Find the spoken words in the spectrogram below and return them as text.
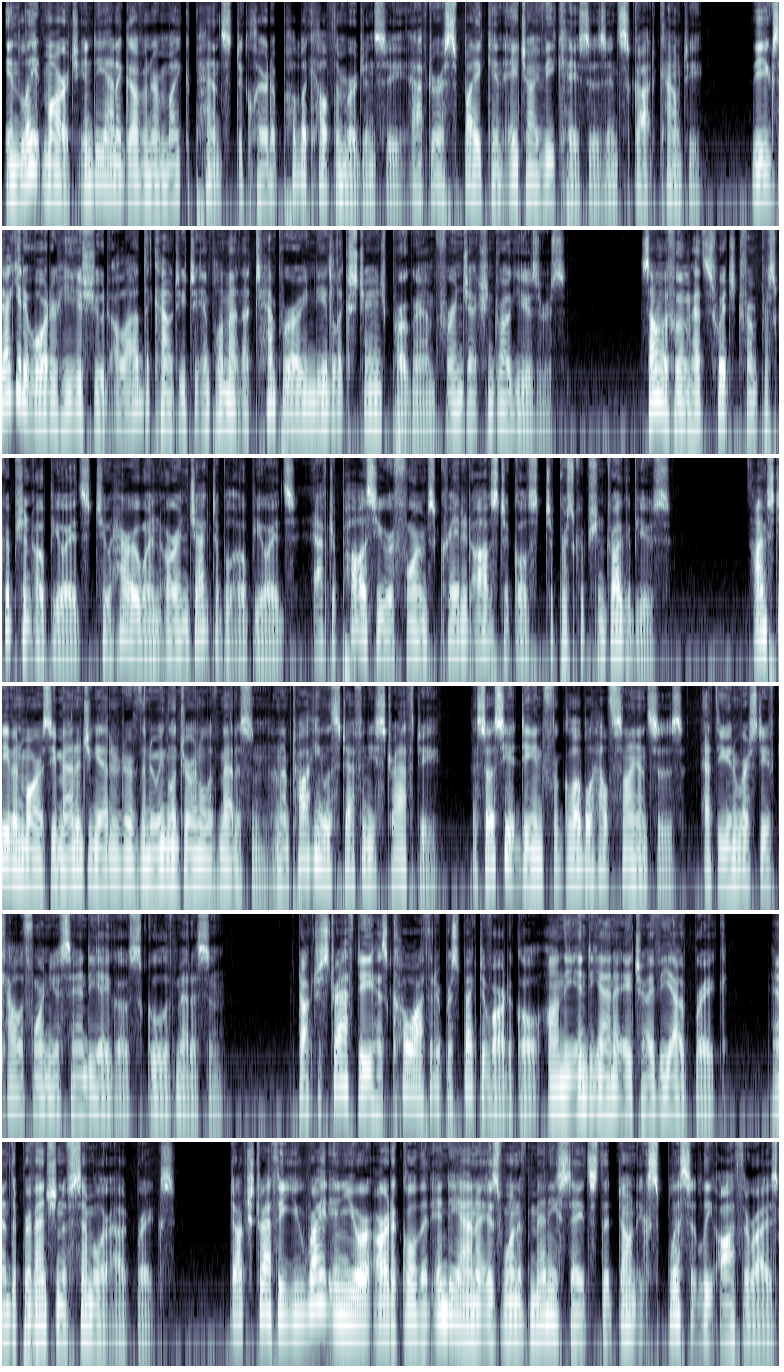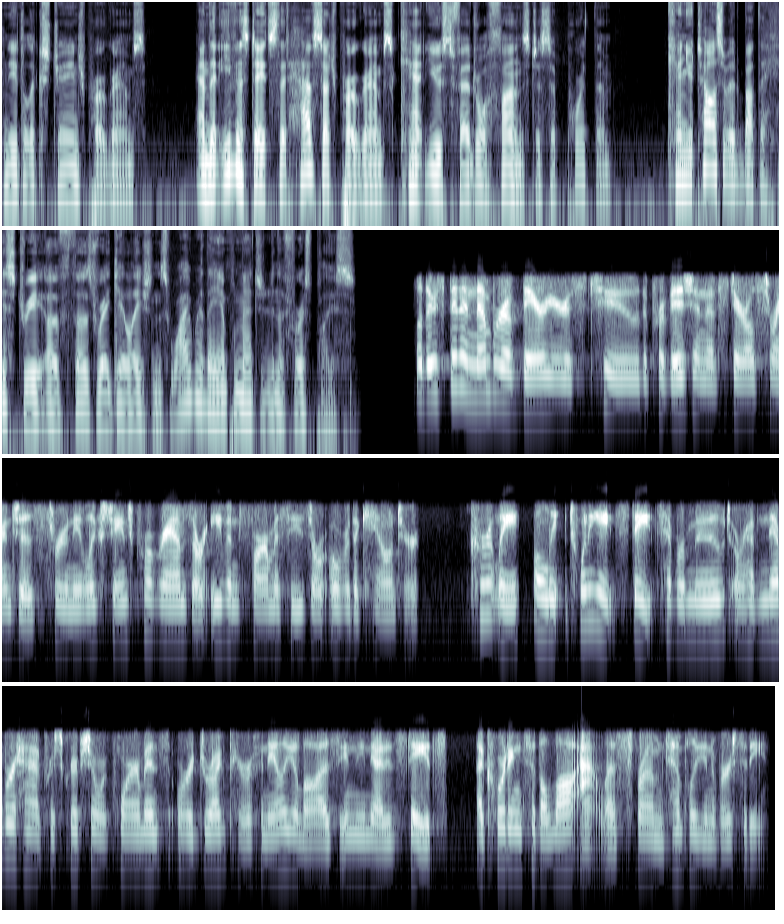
In late March, Indiana Governor Mike Pence declared a public health emergency after a spike in HIV cases in Scott County. The executive order he issued allowed the county to implement a temporary needle exchange program for injection drug users, some of whom had switched from prescription opioids to heroin or injectable opioids after policy reforms created obstacles to prescription drug abuse. I'm Stephen Morrissey, managing editor of the New England Journal of Medicine, and I'm talking with Stephanie Strathdee, Associate Dean for Global Health Sciences at the University of California, San Diego School of Medicine. Dr. Strathdee has co authored a perspective article on the Indiana HIV outbreak and the prevention of similar outbreaks. Dr. Strathdee, you write in your article that Indiana is one of many states that don't explicitly authorize needle exchange programs, and that even states that have such programs can't use federal funds to support them. Can you tell us a bit about the history of those regulations? Why were they implemented in the first place? Well, there's been a number of barriers to the provision of sterile syringes through needle exchange programs or even pharmacies or over the counter. Currently, only 28 states have removed or have never had prescription requirements or drug paraphernalia laws in the United States, according to the Law Atlas from Temple University.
